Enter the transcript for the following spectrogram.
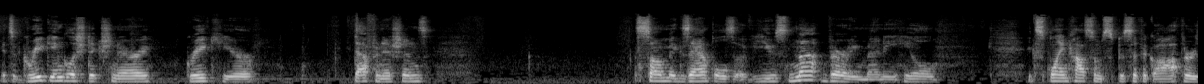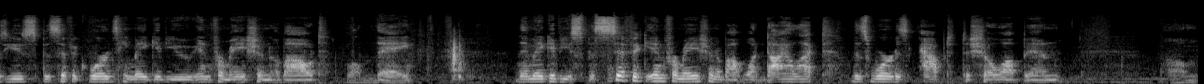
It's a Greek English dictionary, Greek here, definitions, some examples of use, not very many. He'll explain how some specific authors use specific words. He may give you information about, well, they. They may give you specific information about what dialect this word is apt to show up in. Um,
